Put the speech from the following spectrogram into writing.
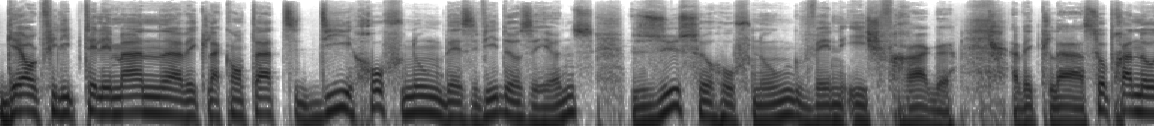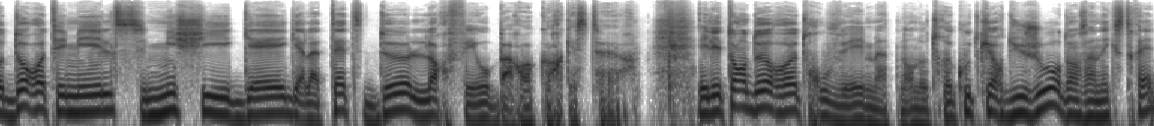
Georg Philipp Telemann avec la cantate Die Hoffnung des Wiedersehens, Süße Hoffnung, wenn ich frage. Avec la soprano Dorothée Mills, Michi Geig à la tête de l'Orfeo Baroque Orchester. Il est temps de retrouver maintenant notre coup de cœur du jour dans un extrait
